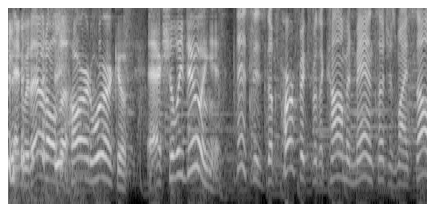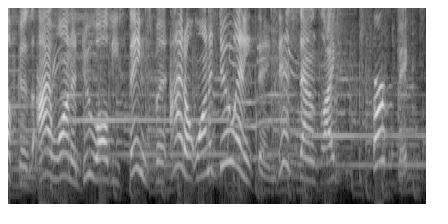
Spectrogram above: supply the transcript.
and without all the hard work of actually doing it. This is the perfect for the common man such as myself because I want to do all these things, but I don't want to do anything. This sounds like perfect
